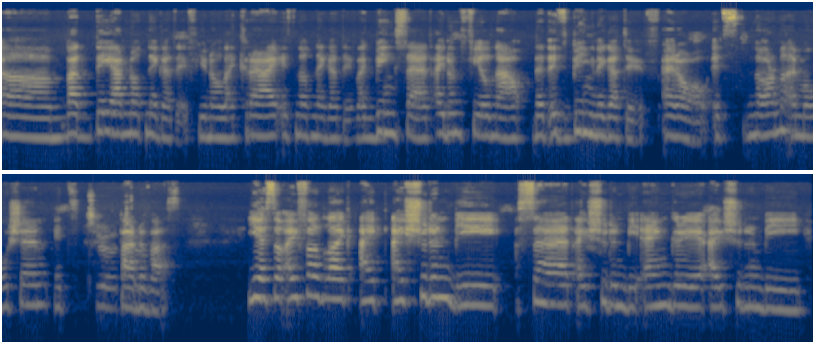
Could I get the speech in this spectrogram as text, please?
um, but they are not negative you know like cry is not negative like being sad i don't feel now that it's being negative at all it's normal emotion it's True. part true. of us yeah so i felt like i i shouldn't be sad i shouldn't be angry i shouldn't be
